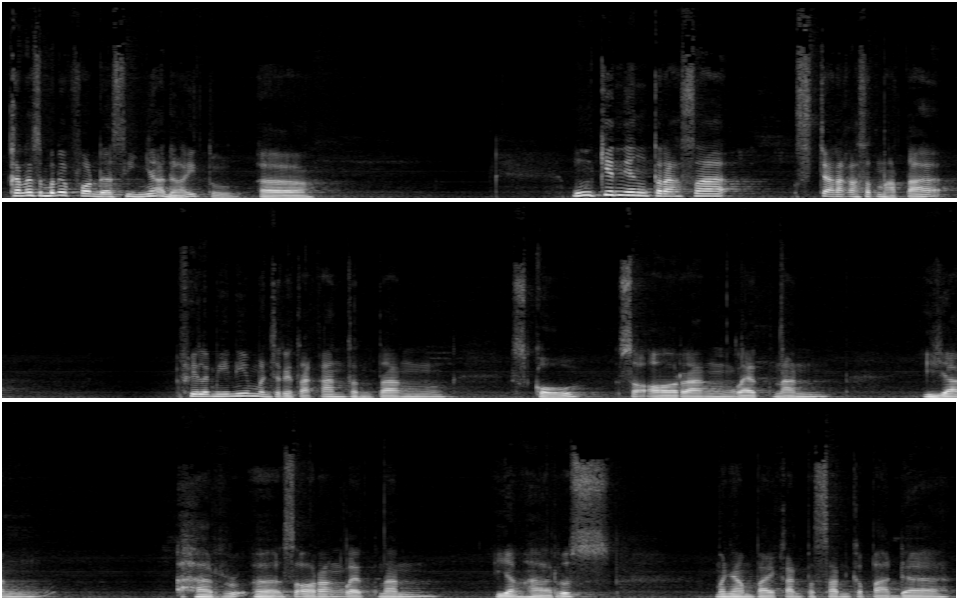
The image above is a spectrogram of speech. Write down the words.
karena sebenarnya fondasinya adalah itu. Uh, mungkin yang terasa secara kasat mata film ini menceritakan tentang Sko, seorang letnan yang haru, uh, seorang letnan yang harus menyampaikan pesan kepada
